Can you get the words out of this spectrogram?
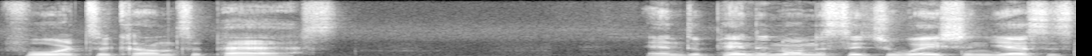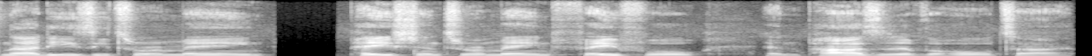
for it to come to pass. And depending on the situation, yes, it's not easy to remain patient, to remain faithful and positive the whole time.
